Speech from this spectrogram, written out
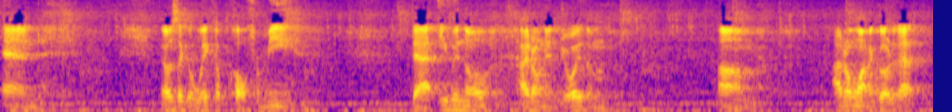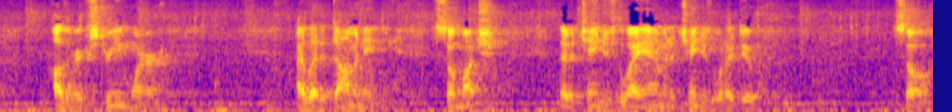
And that was like a wake up call for me that even though I don't enjoy them, um, I don't want to go to that other extreme where I let it dominate me so much that it changes who I am and it changes what I do. So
